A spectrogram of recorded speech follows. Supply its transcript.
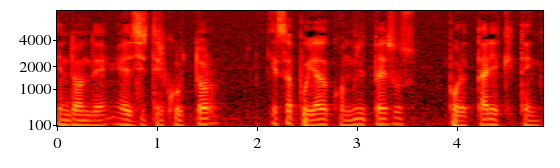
en donde el citricultor es apoyado con mil pesos por hectárea que tenga.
